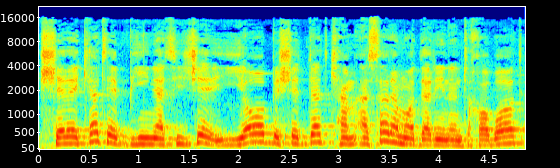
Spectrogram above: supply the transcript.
شرکت بینتیجه یا به شدت کم اثر ما در این انتخابات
